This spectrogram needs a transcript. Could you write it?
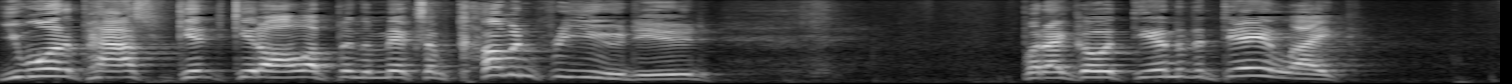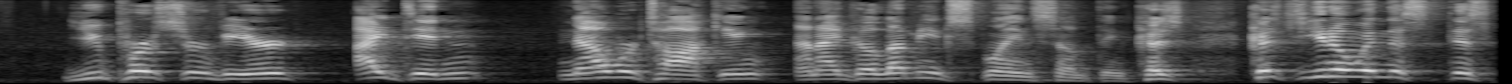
You want to pass, get, get all up in the mix. I'm coming for you, dude. But I go at the end of the day, like, You persevered. I didn't. Now we're talking, and I go, let me explain something. Because, because you know, when this, this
